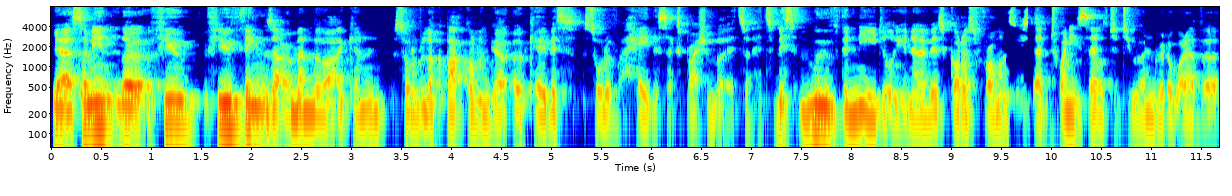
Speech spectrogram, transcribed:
Yes, I mean there are a few few things that I remember that I can sort of look back on and go, okay, this sort of I hate this expression, but it's it's this moved the needle, you know. This got us from, as you said, twenty sales to two hundred or whatever.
